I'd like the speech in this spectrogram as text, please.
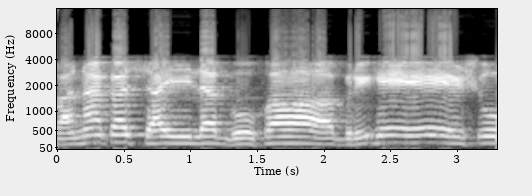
कनकशैलगुहागृहेषु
